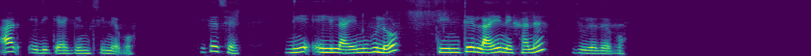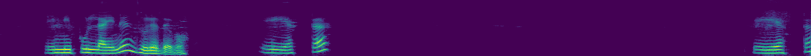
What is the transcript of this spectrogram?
আর এদিকে এক ইঞ্চি নেব। ঠিক আছে? নিয়ে এই লাইনগুলো তিনটে লাইন এখানে জুড়ে দেব। এই নিপুল লাইনে জুড়ে দেব। এই একটা এই একটা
